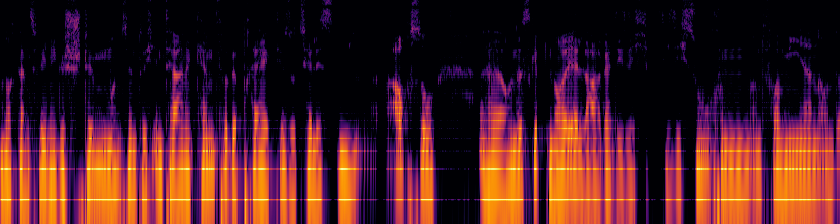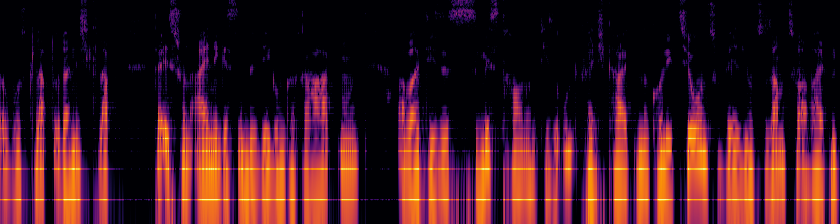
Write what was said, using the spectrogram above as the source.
nur noch ganz wenige Stimmen und sind durch interne Kämpfe geprägt, die Sozialisten auch so. Äh, und es gibt neue Lager, die sich, die sich suchen und formieren und wo es klappt oder nicht klappt. Da ist schon einiges in Bewegung geraten, aber dieses Misstrauen und diese Unfähigkeit, eine Koalition zu bilden und zusammenzuarbeiten,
